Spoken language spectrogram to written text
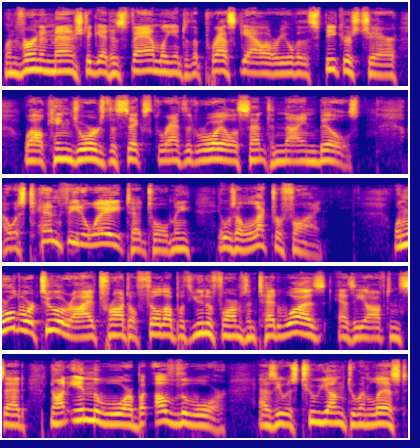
when Vernon managed to get his family into the press gallery over the speaker's chair while King George VI granted royal assent to nine bills. I was 10 feet away, Ted told me. It was electrifying. When World War II arrived, Toronto filled up with uniforms, and Ted was, as he often said, not in the war, but of the war, as he was too young to enlist.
